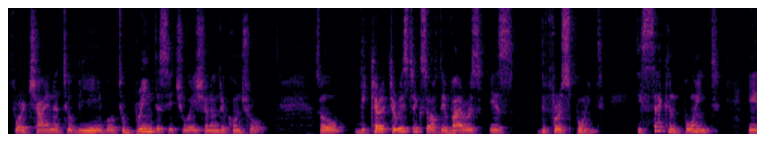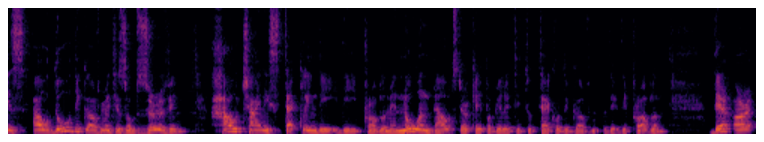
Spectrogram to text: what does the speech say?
for China to be able to bring the situation under control. So, the characteristics of the virus is the first point. The second point is although the government is observing how China is tackling the, the problem, and no one doubts their capability to tackle the, government, the, the problem, there are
